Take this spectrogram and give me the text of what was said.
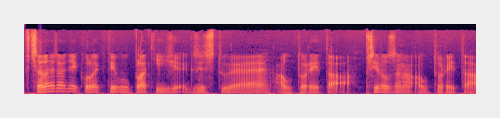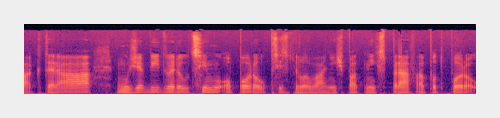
V celé řadě kolektivů platí, že existuje autorita, přirozená autorita, která může být vedoucímu oporou při sdělování špatných zpráv a podporou.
